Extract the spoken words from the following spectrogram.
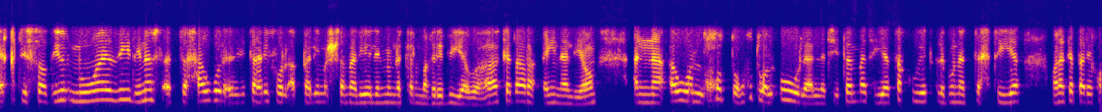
اقتصادي موازي لنفس التحول الذي تعرفه الأقاليم الشمالية للمملكة المغربية. وهكذا رأينا اليوم أن أول خطوه الخطوة الأولى التي تمت هي تقوية البنى التحتية. هناك طريق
